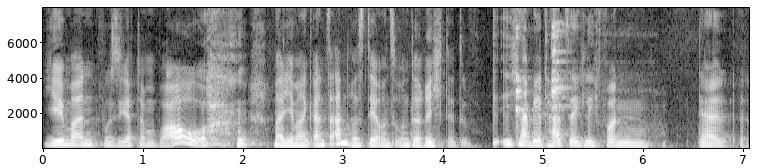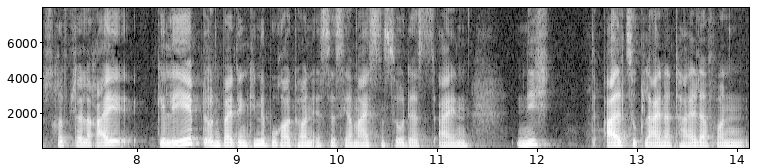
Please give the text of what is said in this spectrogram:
jemand, wo sie gedacht haben, wow, mal jemand ganz anderes, der uns unterrichtet. Ich habe ja tatsächlich von der Schriftstellerei gelebt und bei den Kinderbuchautoren ist es ja meistens so, dass ein nicht allzu kleiner Teil davon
